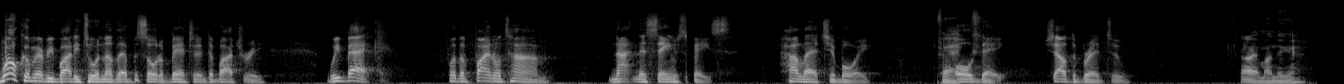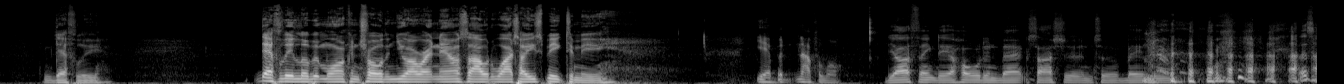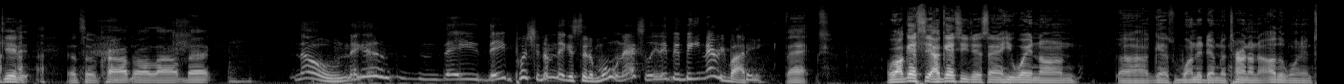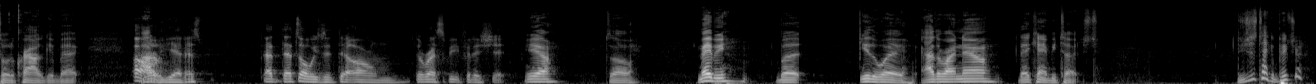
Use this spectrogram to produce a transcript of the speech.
Welcome everybody to another episode of Banter and Debauchery. We back for the final time, not in the same space. Holla at your boy Facts. all day. Shout the bread too. All right, my nigga. Definitely, definitely a little bit more in control than you are right now. So I would watch how you speak to me. Yeah, but not for long. Y'all think they're holding back Sasha until Bayley? Let's get it until crowd all out back. No, nigga, they they pushing them niggas to the moon. Actually, they been beating everybody. Facts. Well, I guess he, I guess he's just saying he waiting on, uh, I guess one of them to turn on the other one until the crowds get back. Oh yeah, that's that that's always the um the recipe for this shit. Yeah. So maybe, but either way, as of right now, they can't be touched. Did you just take a picture?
